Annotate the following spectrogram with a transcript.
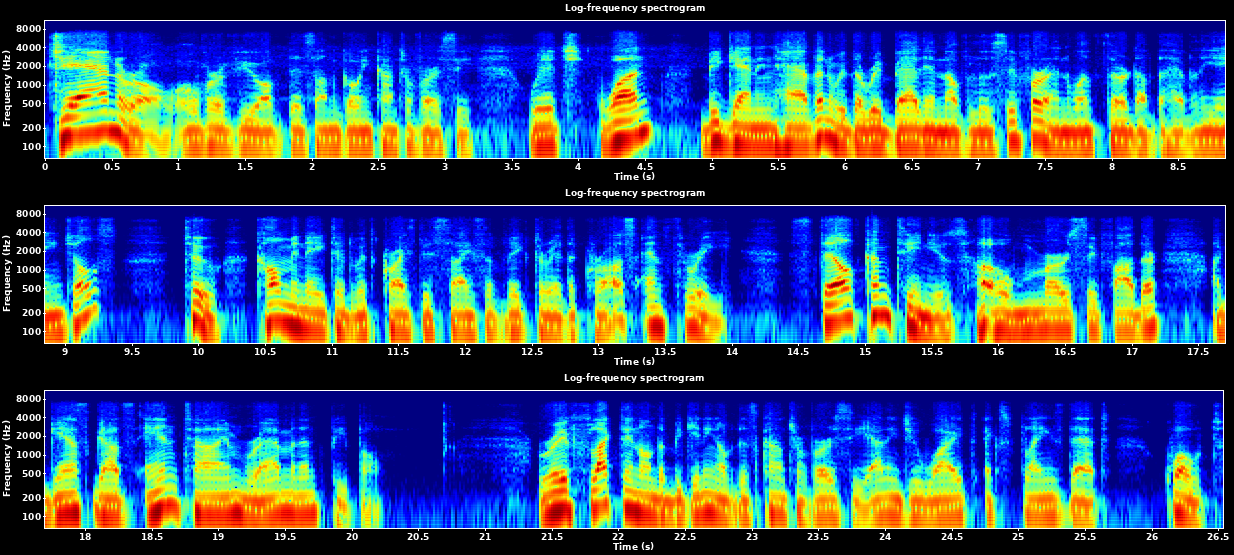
general overview of this ongoing controversy, which, one, began in heaven with the rebellion of Lucifer and one-third of the heavenly angels, two, culminated with Christ's decisive victory at the cross, and three, still continues, oh mercy, Father, against God's end-time remnant people. Reflecting on the beginning of this controversy, Ellen G. White explains that, quote,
